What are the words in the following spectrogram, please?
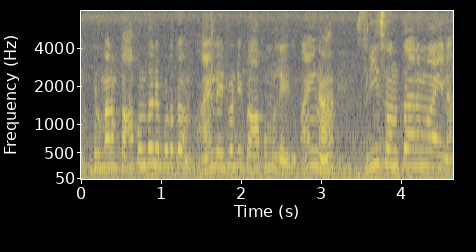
ఇప్పుడు మనం పాపంతోనే పుడతాం. ఆయనలో ఎటువంటి పాపము లేదు. ఆయన స్త్రీ సంతానము ఆయన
